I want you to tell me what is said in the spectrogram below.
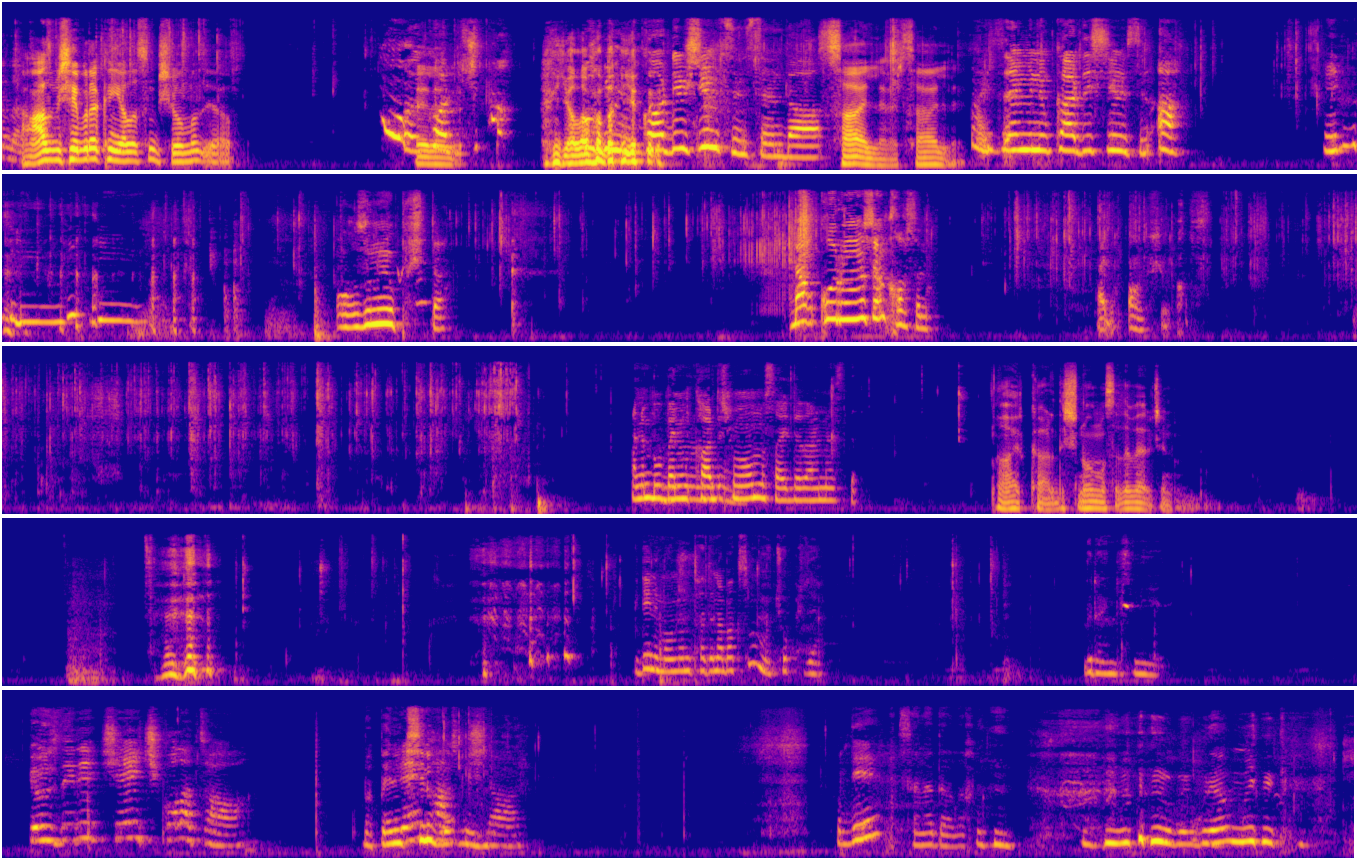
yala. Az bir şey bırakın yalasın bir şey olmaz ya. Helal. kardeşim. Yalamadan Benim kardeşimsin sen daha. Sağ elle ver sağ elle. Ay sen benim kardeşimsin. Ah. Ağzına yapıştı. Ben korurum sen kafasını. Hadi al şu kafasını. Anne bu benim kardeşim olmasaydı vermezdi. Hayır kardeşin olmasa da ver canım. Bir de limonun tadına baksana mı? Çok güzel. Dur hangisini ye? Gözleri şey çikolata. Bak ben ikisini Renk. Hadi. Sana da Allah. Bırakmayayım.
